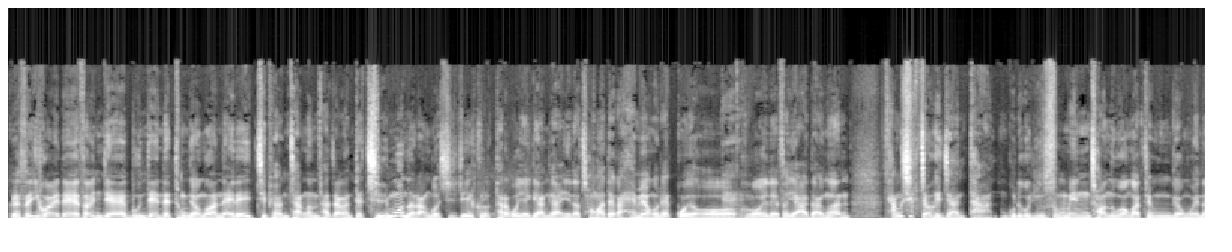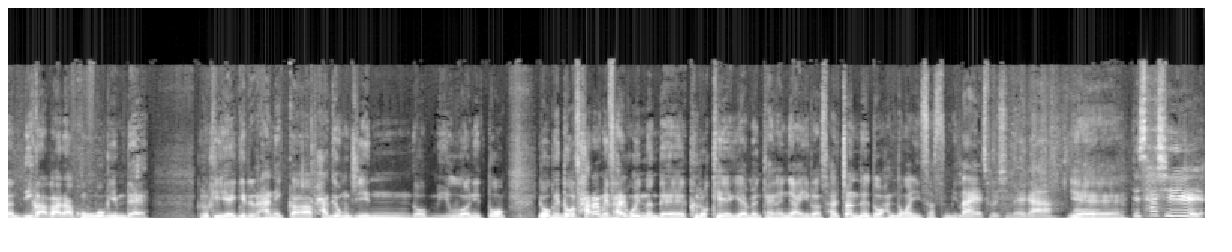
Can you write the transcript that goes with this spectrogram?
그래서 이거에 대해서 이제 문재인 대통령은 LH 변창흠 사장한테 질문을 한 것이지 그렇다라고 얘기한 게 아니라 청와대가 해명을 했고요. 네. 그거에 대해서 야당은 상식적이지 않다. 그리고 유승민 전 의원 같은 경우에는 네가 가라 공공임대 그렇게 얘기를 하니까 박용진 의원이 또 여기도 사람이 살고 있는데 그렇게 얘기하면 되느냐 이런 설전들도 한동안 있었습니다. 말 조심해라. 뭐. 예. 근데 사실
